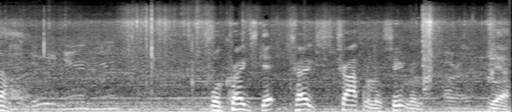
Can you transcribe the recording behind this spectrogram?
Oh, Do it again, man. well, Craig's get Craig's trapping them and shooting them. Oh, all right. Yeah.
